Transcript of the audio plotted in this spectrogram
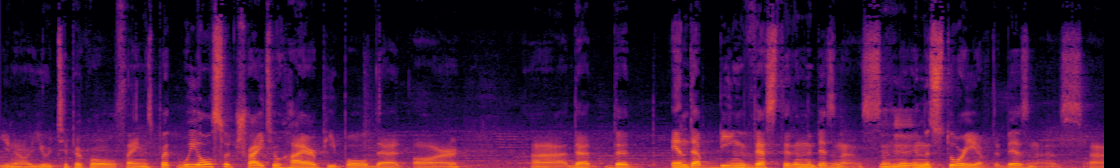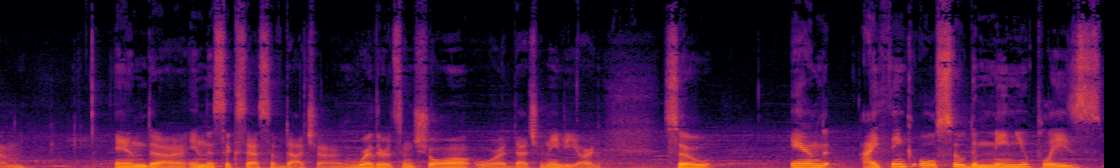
you know, your typical things, but we also try to hire people that are uh, that that end up being vested in the business in, the, in the story of the business. Um, and uh, in the success of Dacha, whether it's in Shaw or at Dacha Navy Yard. So, and I think also the menu plays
